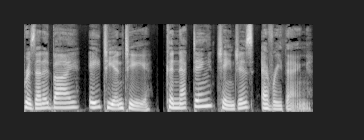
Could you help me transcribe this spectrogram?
presented by AT&T. Connecting changes everything.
